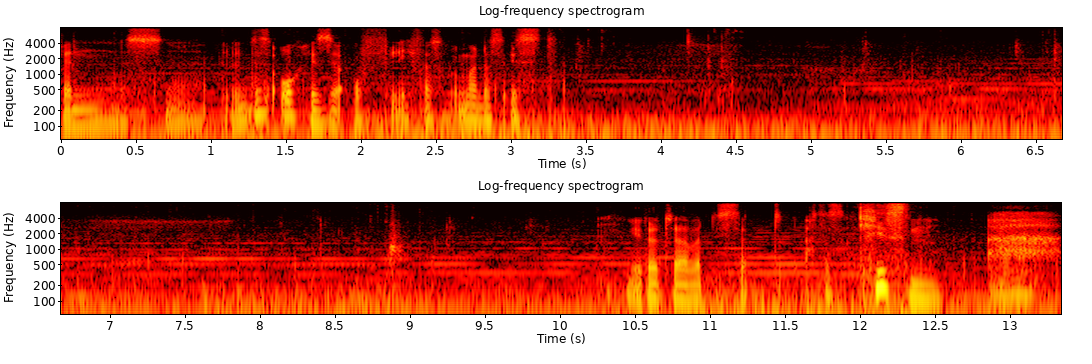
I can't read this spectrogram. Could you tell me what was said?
Wenn das... Äh, das ist auch hier sehr auffällig, was auch immer das ist. Nee, das da, was ist das? Ach, das ist Kissen. Ah,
